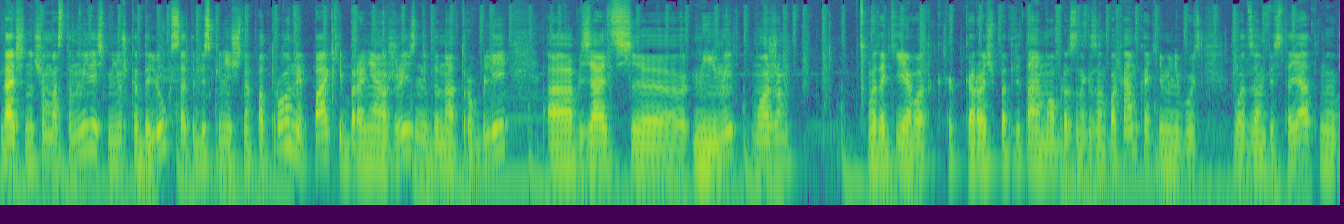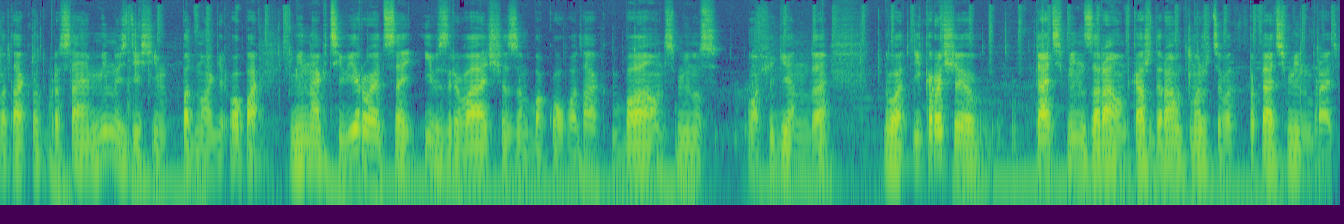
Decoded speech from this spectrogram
Дальше, на чем мы остановились? Менюшка Делюкс. Это бесконечные патроны, паки, броня жизни, донат рублей. А, взять э, мины можем вот такие вот, короче, подлетаем образно к зомбакам каким-нибудь. Вот зомби стоят, мы вот так вот бросаем мину здесь им под ноги. Опа, мина активируется и взрывает сейчас зомбаков. Вот так. Баунс, минус... Офигенно, да? Вот, и, короче, 5 мин за раунд. Каждый раунд можете вот по 5 мин брать.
